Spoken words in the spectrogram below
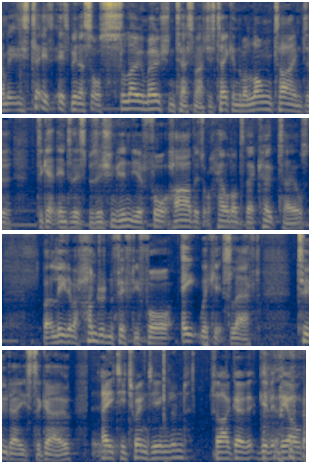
I mean, it's, t- it's, been a sort of slow motion test match. It's taken them a long time to, to get into this position. India fought hard, they sort of held on to their coattails. But a lead of 154, eight wickets left, two days to go. 80 20 England. Shall I go give it the old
